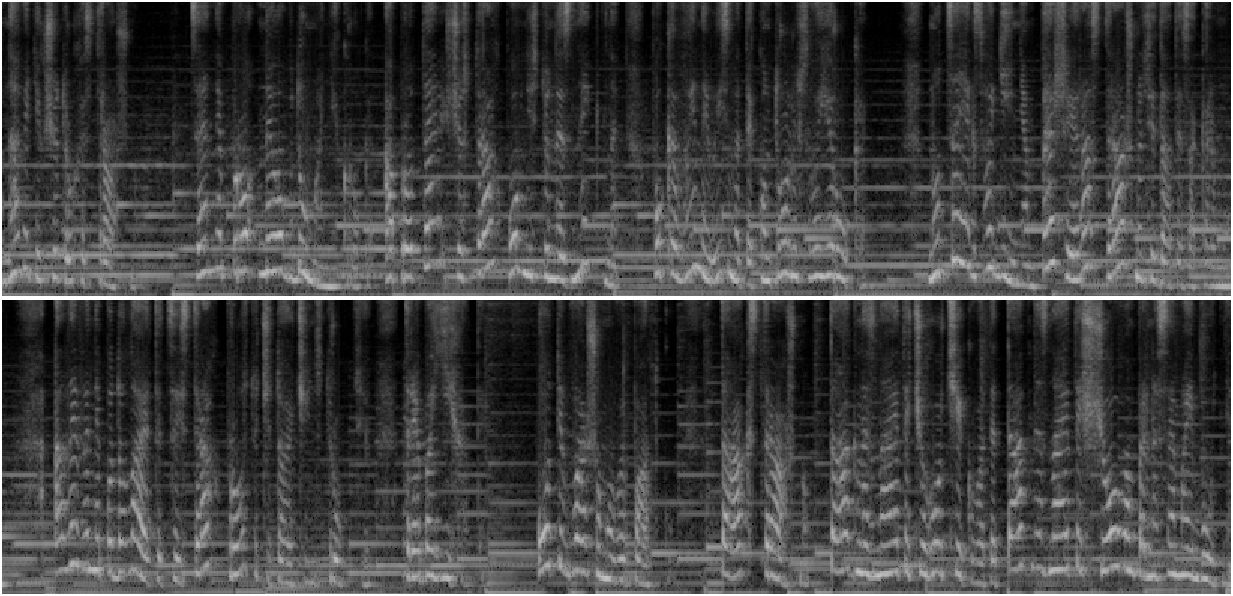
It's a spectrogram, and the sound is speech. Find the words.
навіть якщо трохи страшно. Це не про необдумані кроки, а про те, що страх повністю не зникне, поки ви не візьмете контроль у свої руки. Ну це як з водінням. Перший раз страшно сідати за кермо, але ви не подолаєте цей страх, просто читаючи інструкцію. Треба їхати. От і в вашому випадку. Так страшно, так не знаєте, чого очікувати, так не знаєте, що вам принесе майбутнє.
